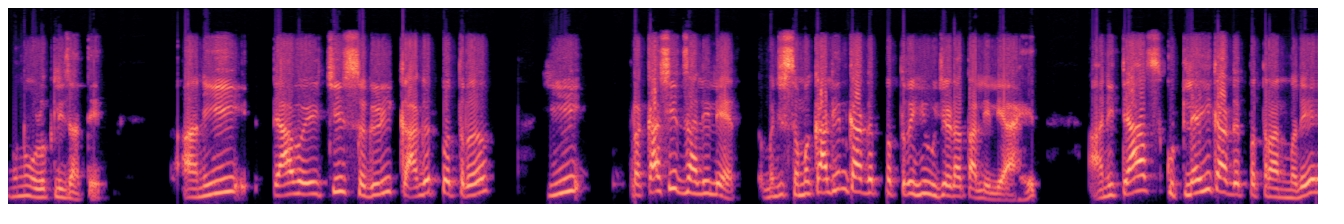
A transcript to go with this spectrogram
म्हणून ओळखली जाते. आणि त्यावेळेची सगळी कागदपत्र ही प्रकाशित झालेली आहेत. म्हणजे समकालीन कागदपत्र ही उजेडात आलेली आहेत. आणि त्याच कुठल्याही कागदपत्रांमध्ये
